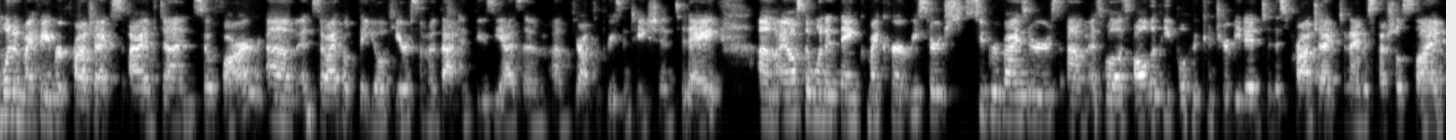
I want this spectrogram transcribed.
one of my favorite projects I've done so far. and so I hope that you'll hear some of that enthusiasm throughout the presentation today. I also want to thank my current research supervisors, as well as all the people who contributed to this project. And I have a special slide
